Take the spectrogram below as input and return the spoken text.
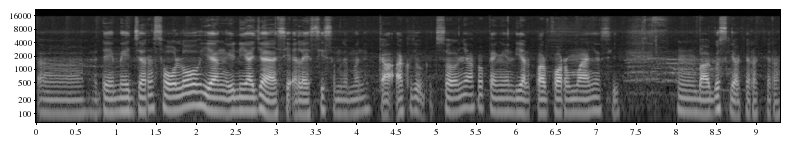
eh damager solo yang ini aja si Elysis teman-teman. Kak aku juga soalnya aku pengen lihat performanya sih. Hmm, bagus nggak kira-kira?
